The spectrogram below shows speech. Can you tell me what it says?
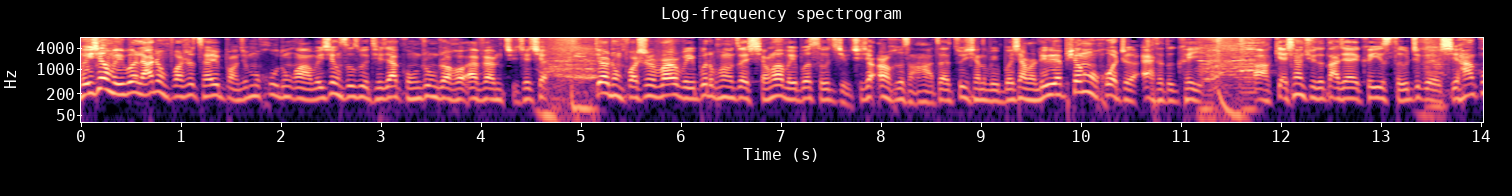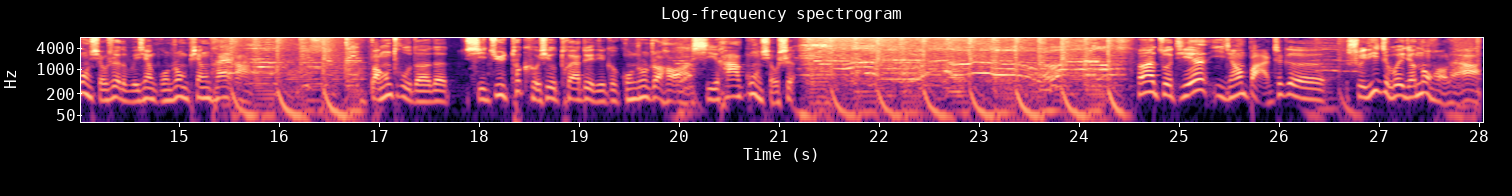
微信、微博两种方式参与本节目互动啊！微信搜索添加公众账号 FM 九七七。第二种方式，玩微博的朋友在新浪微博搜九七七二和三哈，在最新的微博下面留言评论或者艾特都可以啊。感兴趣的大家也可以搜这个嘻哈供销社的微信公众平台啊，本土的的喜剧脱口秀团队的一个公众账号啊，嘻哈供销社。啊，昨天已经把这个水滴直播已经弄好了啊，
